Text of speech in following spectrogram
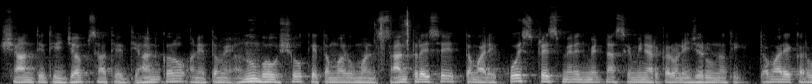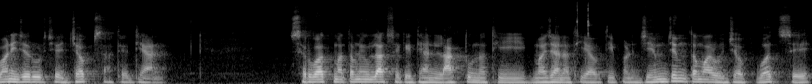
શાંતિથી જપ સાથે ધ્યાન કરો અને તમે અનુભવશો કે તમારું મન શાંત રહેશે. તમારે કોઈ સ્ટ્રેસ મેનેજમેન્ટના સેમિનાર કરવાની જરૂર નથી. તમારે કરવાની જરૂર છે જપ સાથે ધ્યાન. શરૂઆતમાં તમને એવું લાગશે કે ધ્યાન લાગતું નથી, મજા નથી આવતી, પણ જેમ જેમ તમારું જપ વધશે,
